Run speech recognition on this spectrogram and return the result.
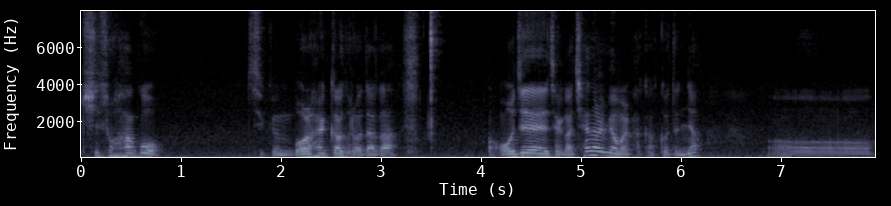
취소하고 지금 뭘 할까 그러다가 어제 제가 채널명을 바꿨거든요. 어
